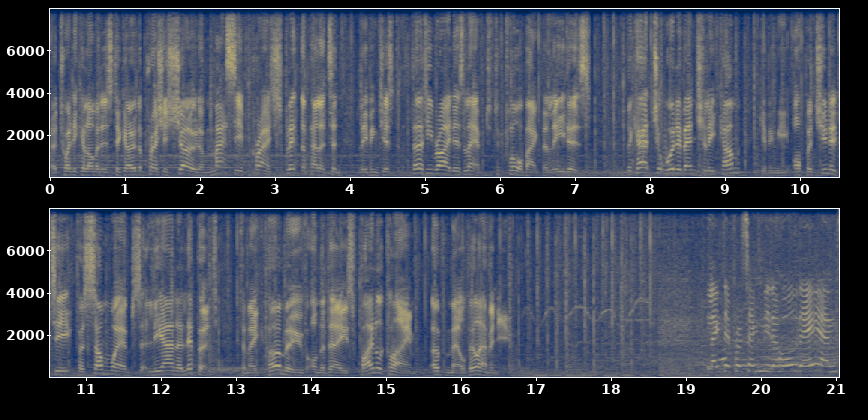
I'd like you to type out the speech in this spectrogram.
At 20 kilometres to go, the pressure showed. A massive crash split the peloton, leaving just 30 riders left to claw back the leaders. The catch would eventually come, giving the opportunity for Sunweb's Liane Lippert to make her move on the day's final climb of Melville Avenue. Like they protected me the whole day and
